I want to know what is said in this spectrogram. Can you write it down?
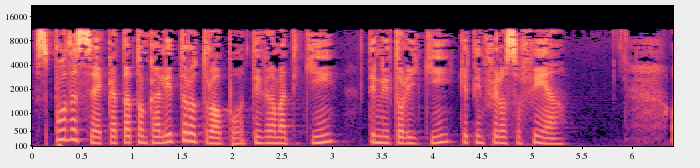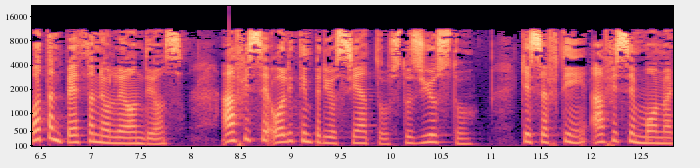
Σπούδασε κατά τον καλύτερο τρόπο την γραμματική, την λειτουργική και την φιλοσοφία. Όταν πέθανε ο Λεόντιος, άφησε όλη την περιουσία του στους γιους του και σε αυτή άφησε μόνο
